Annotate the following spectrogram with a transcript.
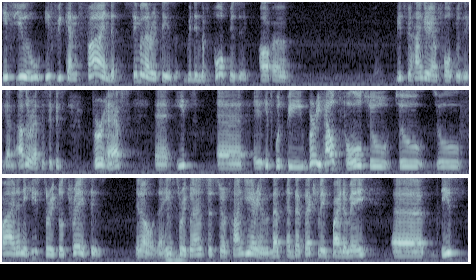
if you if we can find similarities within the folk music or uh, between Hungarian folk music and other ethnicities, perhaps uh, it's uh, it would be very helpful to to to find any historical traces. You know, the historical ancestor of Hungarians, and that and that's actually, by the way, uh, this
